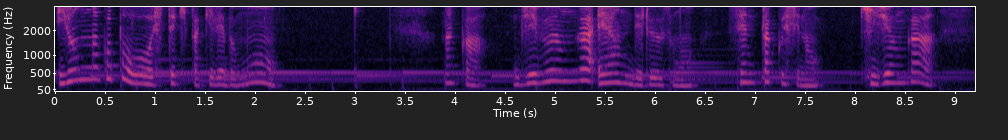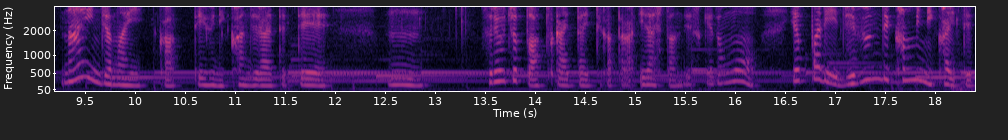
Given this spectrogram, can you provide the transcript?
いろんなことをしてきたけれどもなんか自分が選んでるその選択肢の基準がないんじゃないかっていうふうに感じられてて、うん、それをちょっと扱いたいって方がいらしたんですけどもやっぱり自分で紙に書いて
